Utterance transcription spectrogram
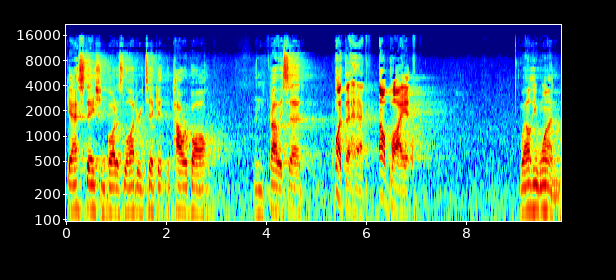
gas station, bought his lottery ticket, the Powerball, and probably said, What the heck? I'll buy it. Well, he won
